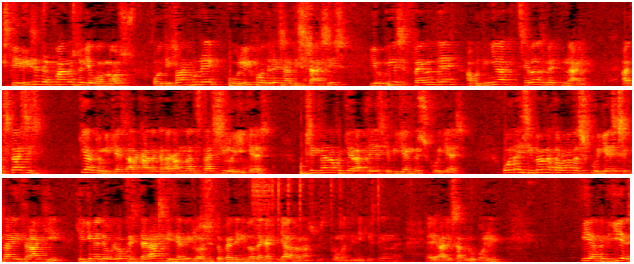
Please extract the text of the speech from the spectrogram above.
στηρίζεται πάνω στο γεγονός ότι υπάρχουν πολύ χοντρές αντιστάσεις οι οποίες φαίνονται από τη μία της Ελλάδας μέχρι την άλλη. Αντιστάσεις και ατομικές, αλλά κατά κανόνα αντιστάσεις συλλογικές, που ξεκινάνε από κερατές και πηγαίνουν στις κουριέ, όταν συμβαίνουν αυτά όλα στις Υπουργέ, ξυπνάει η Θράκη και γίνεται ολόκληρες τεράστιες διαδηλώσεις των 5 και των 10.000 στην Κομωτινή και στην ε, Αλεξανδρούπολη. Οι απεργίες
